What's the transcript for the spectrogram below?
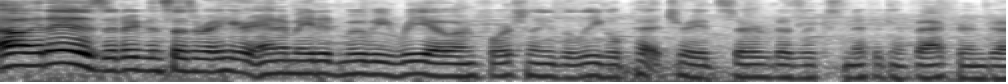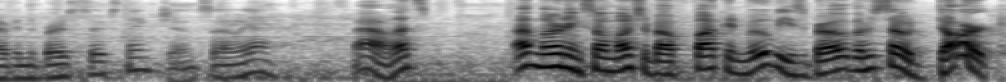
Oh, it is. It even says right here. Animated movie Rio. Unfortunately, the legal pet trade served as a significant factor in driving the birds to extinction. So yeah, wow, that's. I'm learning so much about fucking movies, bro. They're so dark.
